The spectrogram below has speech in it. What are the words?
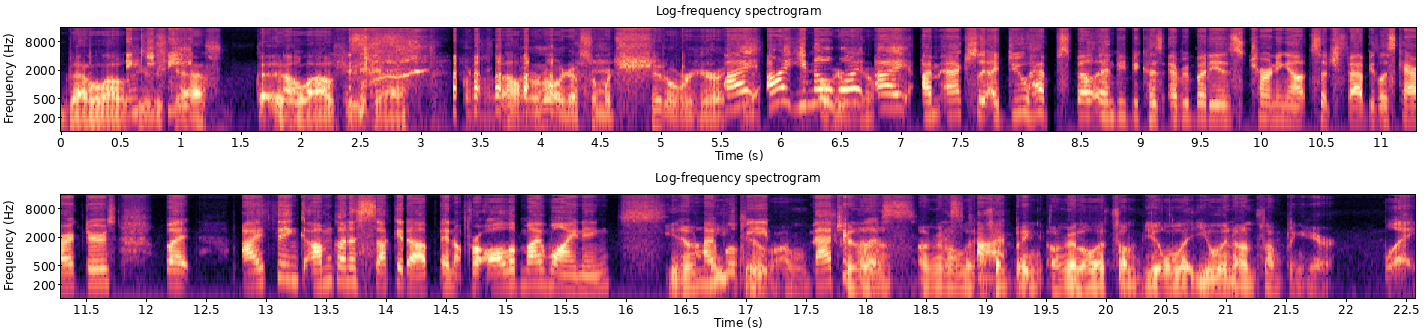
that allows Stinky you to feet? cast. That it Oh. allows you to cast. Uh, I don't know. I got so much shit over here. I, can't- I, you know Oh, what? I, I'm actually, I do have spell envy because everybody is churning out such fabulous characters, but I think I'm gonna suck it up, and for all of my whining, You don't I need will to. be I'm just gonna. I'm gonna this let time. something. I'm gonna let some. You'll let you in on something here. what?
